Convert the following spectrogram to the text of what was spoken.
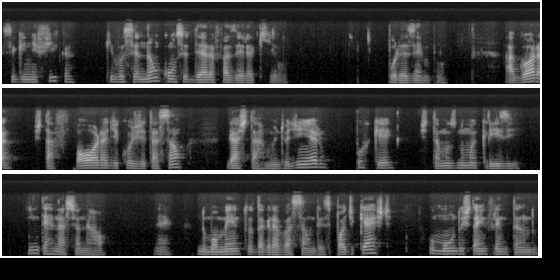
significa que você não considera fazer aquilo. Por exemplo, agora está fora de cogitação gastar muito dinheiro porque estamos numa crise internacional. Né? No momento da gravação desse podcast, o mundo está enfrentando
